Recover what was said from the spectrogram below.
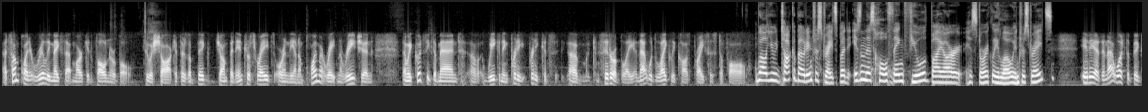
at some point, it really makes that market vulnerable to a shock. If there's a big jump in interest rates or in the unemployment rate in the region, then we could see demand uh, weakening pretty pretty uh, considerably, and that would likely cause prices to fall. Well, you talk about interest rates, but isn't this whole thing fueled by our historically low interest rates? It is, and that was the big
